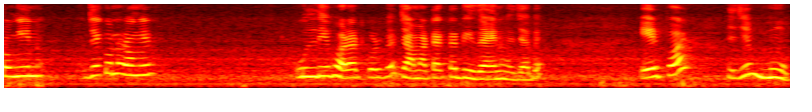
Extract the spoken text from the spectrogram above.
রঙিন যে কোনো রঙের উল দিয়ে ভরাট করবে, জামাটা একটা ডিজাইন হয়ে যাবে। এরপর এই যে মুখ,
